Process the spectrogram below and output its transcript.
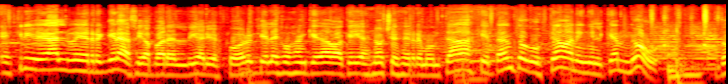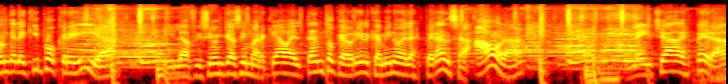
escribe Albert Gracia para el diario Sport que lejos han quedado aquellas noches de remontadas que tanto gustaban en el Camp Nou, donde el equipo creía y la afición casi marcaba el tanto que abría el camino de la esperanza. Ahora, la hinchada espera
